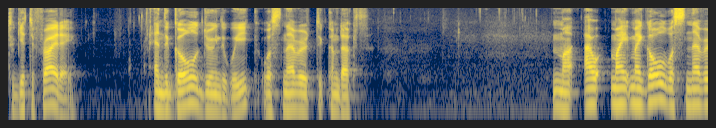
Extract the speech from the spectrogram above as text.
to get to Friday. And the goal during the week was never to conduct my I, my my goal was never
